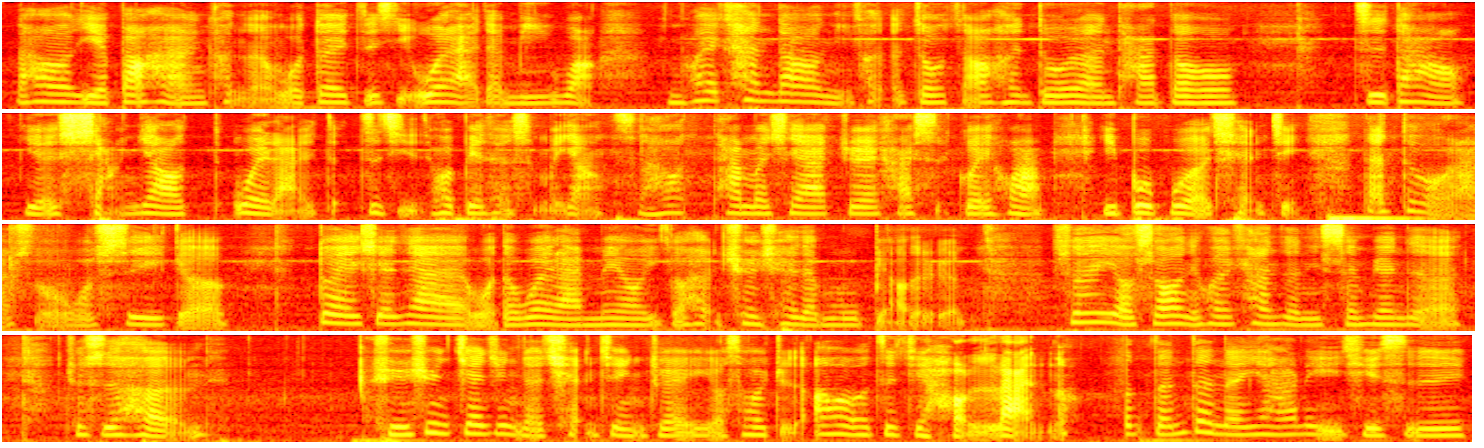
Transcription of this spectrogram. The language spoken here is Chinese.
然后也包含可能我对自己未来的迷惘。你会看到你可能周遭很多人他都。知道也想要未来的自己会变成什么样子，然后他们现在就会开始规划一步步的前进。但对我来说，我是一个对现在我的未来没有一个很确切的目标的人，所以有时候你会看着你身边的，就是很循序渐进的前进，觉得有时候会觉得哦自己好烂哦，等等的压力，其实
